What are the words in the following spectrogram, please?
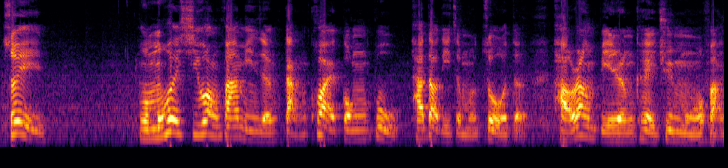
所以我们会希望发明人赶快公布他到底怎么做的，好让别人可以去模仿。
